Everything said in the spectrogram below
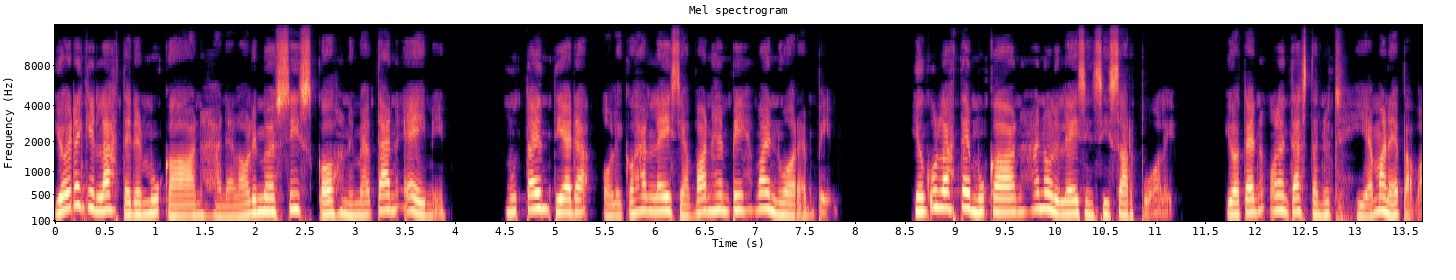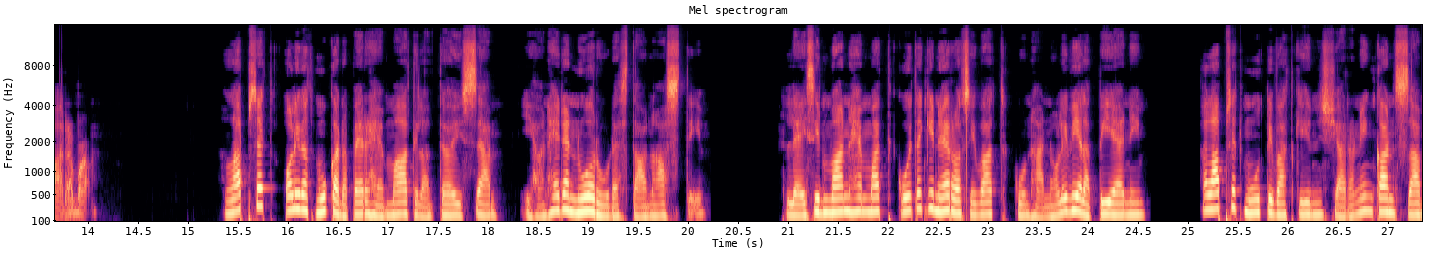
Joidenkin lähteiden mukaan hänellä oli myös sisko nimeltään Amy, mutta en tiedä, oliko hän Leisiä vanhempi vai nuorempi. Jonkun lähteen mukaan hän oli Leisin sisarpuoli, joten olen tästä nyt hieman epävarma. Lapset olivat mukana perheen maatilan töissä ihan heidän nuoruudestaan asti. Leisin vanhemmat kuitenkin erosivat, kun hän oli vielä pieni, lapset muuttivatkin Sharonin kanssa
